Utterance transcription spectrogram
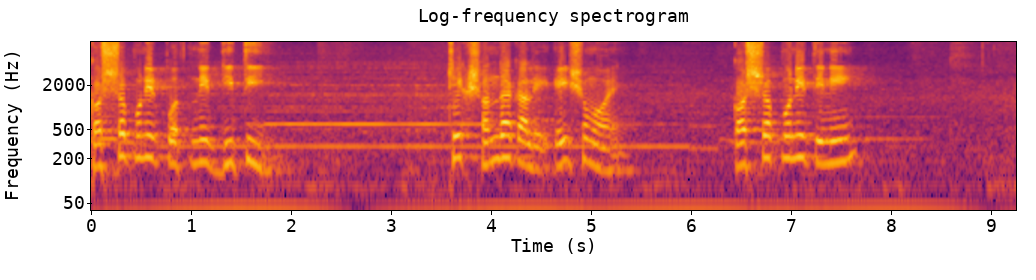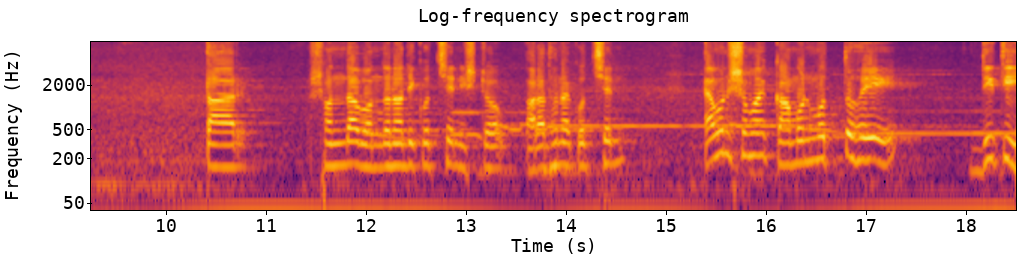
কশ্যপ মুনির পত্নী দিতি ঠিক সন্ধ্যাকালে এই সময় কশ্যপ মুনি তিনি তার সন্ধ্যা বন্দনাদি করছেন, ইষ্ট আরাধনা করছেন। এমন সময় কামনমত্ত হয়ে দিতি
